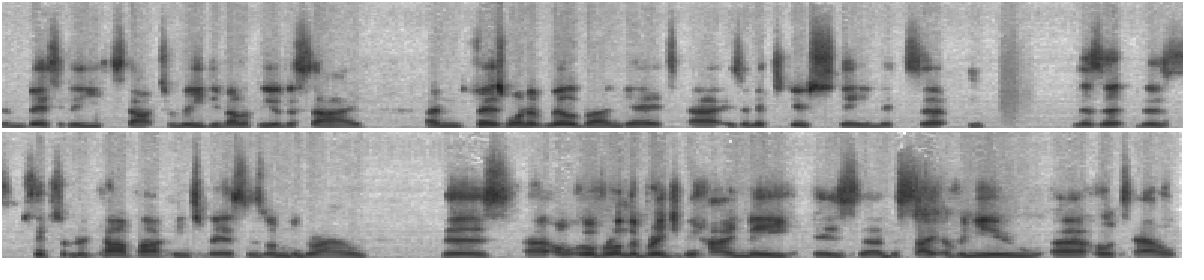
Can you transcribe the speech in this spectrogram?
and basically start to redevelop the other side. And phase one of Milburngate uh, is a mixed-use scheme. It's uh, there's a there's 600 car parking spaces underground. There's uh, over on the bridge behind me is uh, the site of a new hotel.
